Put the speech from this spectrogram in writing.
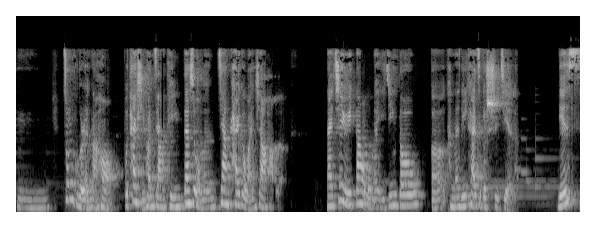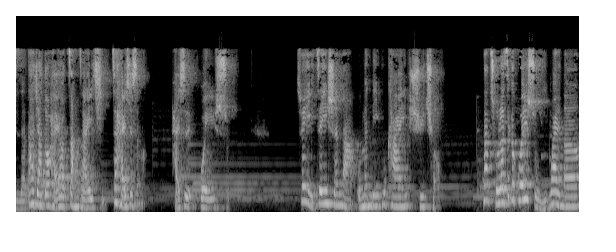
嗯，中国人呢，哈，不太喜欢这样听，但是我们这样开个玩笑好了，乃至于到我们已经都呃可能离开这个世界了，连死了大家都还要葬在一起，这还是什么？还是归属。所以这一生呢，我们离不开需求。那除了这个归属以外呢，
